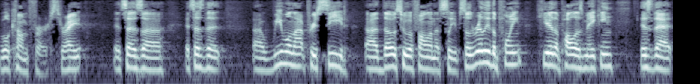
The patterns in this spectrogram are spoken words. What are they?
will come first, right? It says, uh, it says that uh, we will not precede uh, those who have fallen asleep. So, really, the point here that Paul is making is that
